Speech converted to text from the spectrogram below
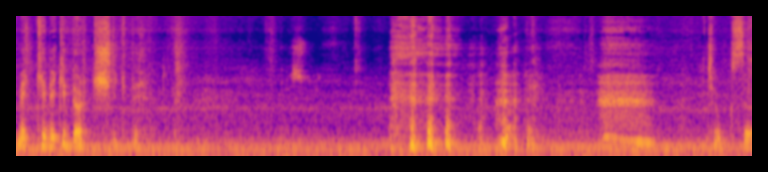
Mekke'deki 4 kişilikti. Çok güzel.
